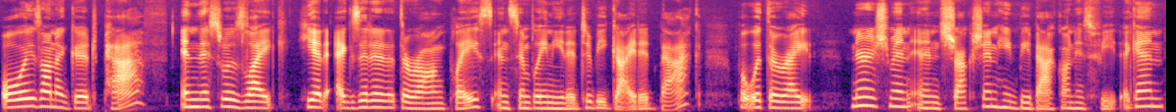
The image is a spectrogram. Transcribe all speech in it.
always on a good path and this was like he had exited at the wrong place and simply needed to be guided back, but with the right nourishment and instruction, he'd be back on his feet again.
